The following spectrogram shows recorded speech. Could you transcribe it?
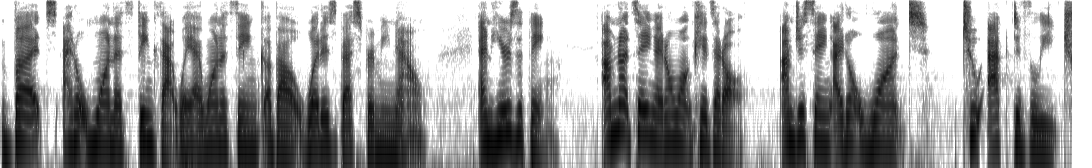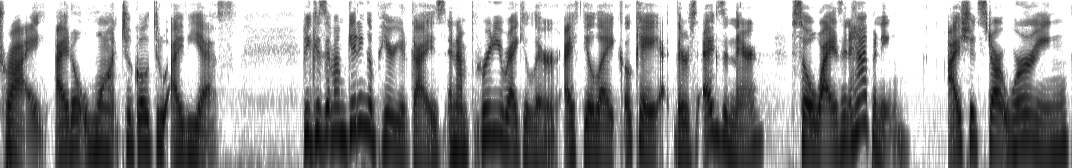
But I don't want to think that way. I want to think about what is best for me now. And here's the thing I'm not saying I don't want kids at all. I'm just saying I don't want to actively try. I don't want to go through IVF. Because if I'm getting a period, guys, and I'm pretty regular, I feel like, okay, there's eggs in there. So why isn't it happening? I should start worrying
